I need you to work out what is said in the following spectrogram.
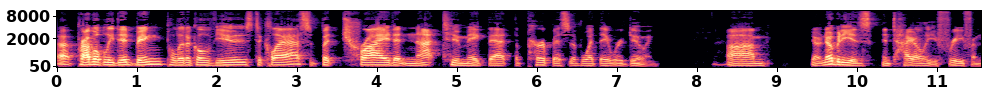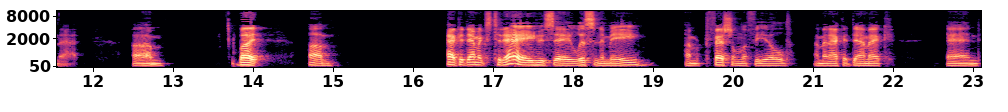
uh, probably did bring political views to class, but tried not to make that the purpose of what they were doing. Um, you know, nobody is entirely free from that, um, but um, academics today who say, listen to me, I'm a professional in the field, I'm an academic, and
